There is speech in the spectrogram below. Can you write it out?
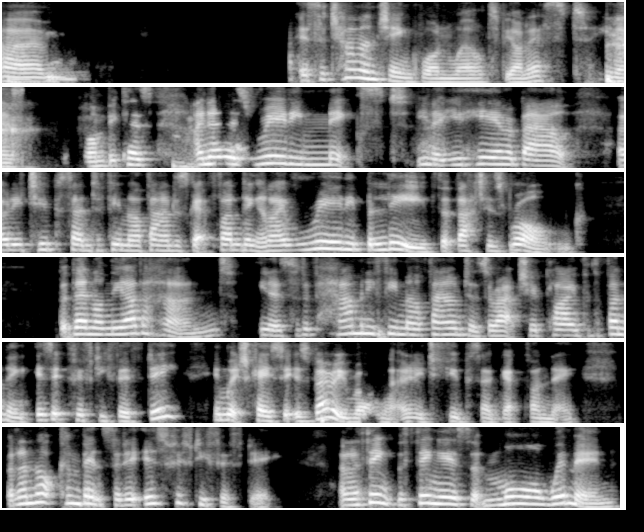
Mm-hmm. Um, it's a challenging one, Will, to be honest. You know, one because I know there's really mixed, you know, you hear about only 2% of female founders get funding, and I really believe that that is wrong. But then on the other hand, you know, sort of how many female founders are actually applying for the funding? Is it 50 50? In which case it is very wrong that only 2% get funding. But I'm not convinced that it is 50 50. And I think the thing is that more women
